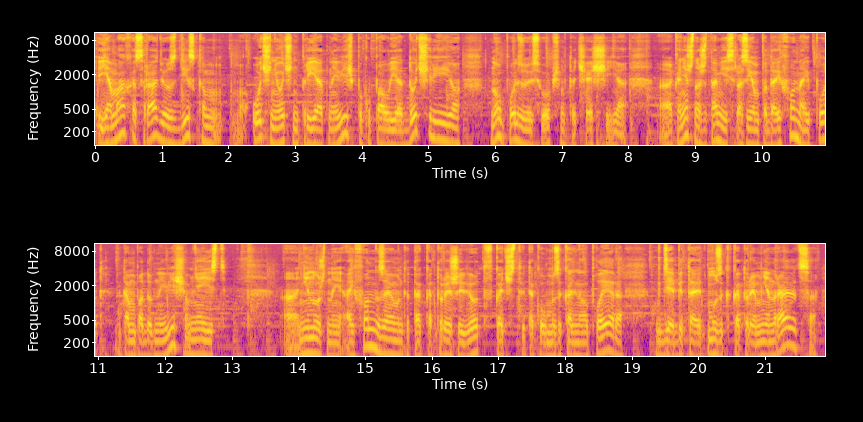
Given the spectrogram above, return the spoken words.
Yamaha с радио, с диском. Очень-очень приятная вещь. Покупал я дочери ее, но пользуюсь, в общем-то, чаще я. А, конечно же, там есть разъем под iPhone, iPod и тому подобные вещи. У меня есть ненужный iPhone, назовем это так, который живет в качестве такого музыкального плеера, где обитает музыка, которая мне нравится –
